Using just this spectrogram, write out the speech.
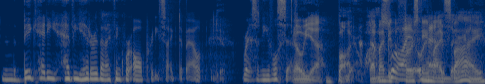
And then the big heady heavy hitter that I think we're all pretty psyched about. Resident Evil 7. Oh yeah, Biohazard. that might be the first game I Biohazard. buy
